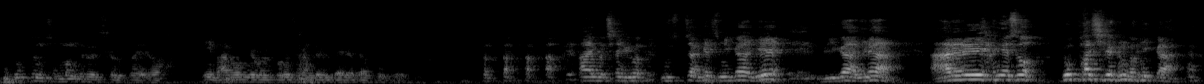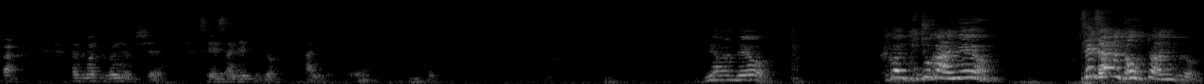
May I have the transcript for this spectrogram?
높은 전망들을 세울 거예요. 이 망원경을 보는 사람들을 내려다보고요. 아이고 참 이거 우습지 않겠습니까? 예? 위가 아니라 아래를 향해서 높아지려는 거니까. 하지만 그건 역시 세상의 구조 아니겠어요 미안한데요. 그건 구조가 아니에요. 세상은 더욱도 아니고요.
